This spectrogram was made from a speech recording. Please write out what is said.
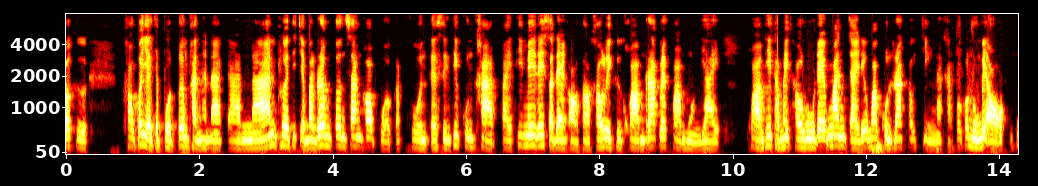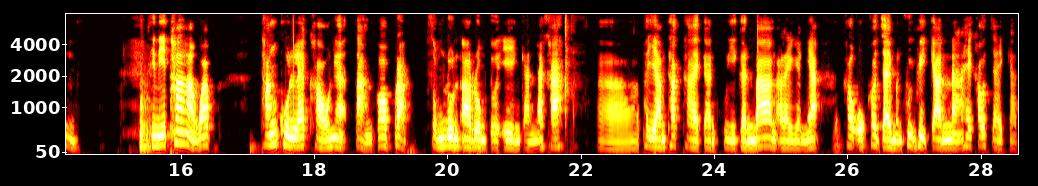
ก็คือ เขาก็อยากจะปลดเปลื้องพันธนาการนั้น เพื่อที่จะมาเริ่มต้นสร้างครอบครัวกับคุณ แต่สิ่งที่คุณขาดไปที่ไม่ได้แสดงออกต่อเขาเลยคือความรักและความห่วงใย ความที่ทำให้เขารู้ได้มั่นใจได้ว่าคุณรักเขาจริงนะคะเพราะเขาดูไม่ออก ทีนี้ถ้าหากว่าทั้งคุณและเขาเนี่ยต่างก็ปรับสมดุลอารมณ์ตัวเองกันนะคะพยายามทักทายการคุยกันบ้างอะไรอย่างเงี้ย เข้าอกเข้าใจเหมือนคุยคุยกันนะให้เข้าใจกัน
